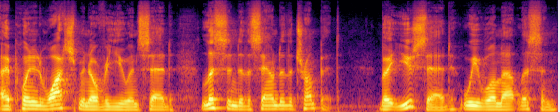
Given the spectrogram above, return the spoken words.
I appointed watchmen over you and said, Listen to the sound of the trumpet. But you said, We will not listen.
